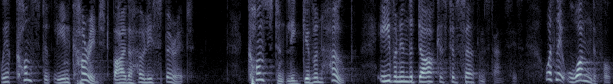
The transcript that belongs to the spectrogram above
We are constantly encouraged by the Holy Spirit, constantly given hope, even in the darkest of circumstances. Wasn't it wonderful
